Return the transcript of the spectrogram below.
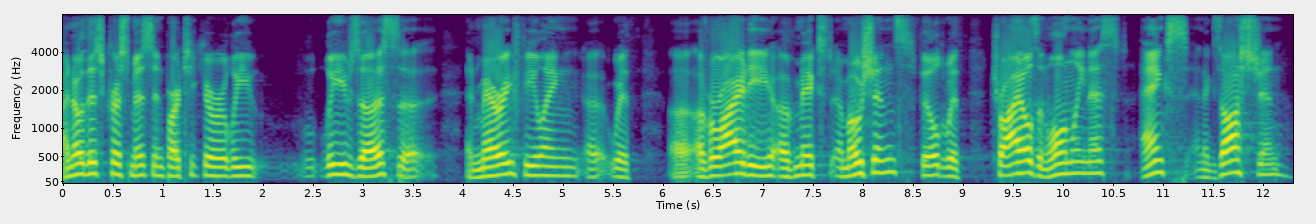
I know this Christmas in particular leaves us uh, and Mary feeling uh, with uh, a variety of mixed emotions, filled with trials and loneliness, angst and exhaustion.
